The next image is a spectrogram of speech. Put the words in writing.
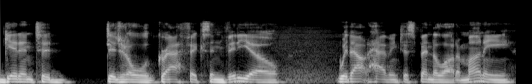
get into digital graphics and video without having to spend a lot of money,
